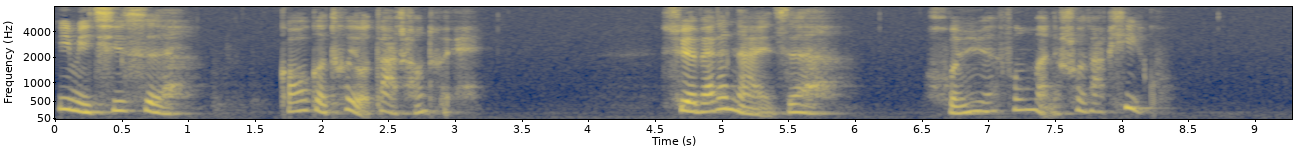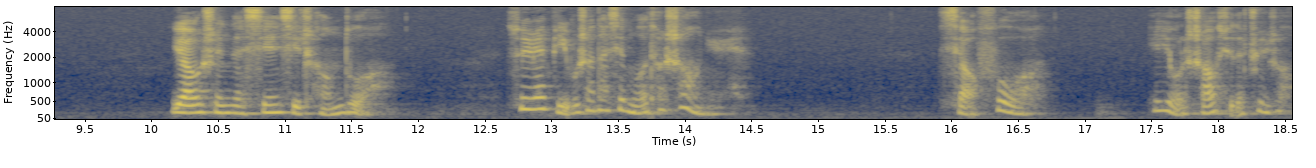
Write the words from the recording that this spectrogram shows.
一米七四。高个特有大长腿，雪白的奶子，浑圆丰满的硕大屁股，腰身的纤细程度，虽然比不上那些模特少女，小腹也有了少许的赘肉，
